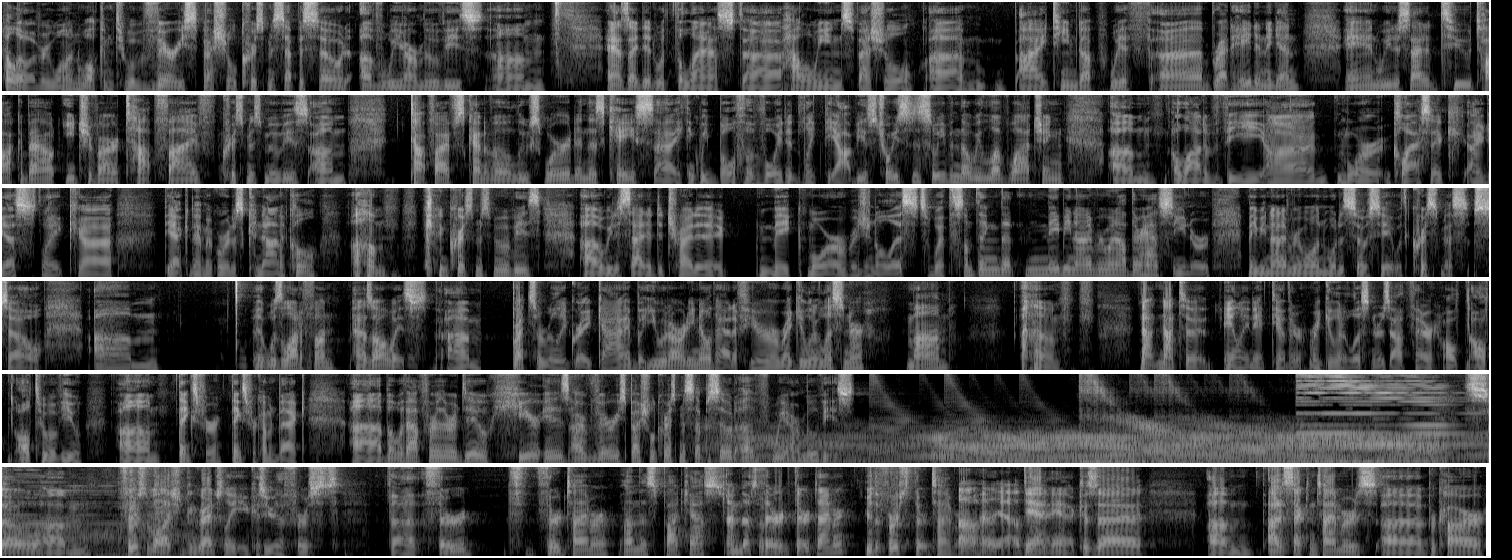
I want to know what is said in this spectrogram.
Hello, everyone. Welcome to a very special Christmas episode of We Are Movies. Um, as I did with the last uh, Halloween special, um, I teamed up with uh, Bret Hayden again, and we decided to talk about each of our top five Christmas movies. Um, top five's kind of a loose word in this case. I think we both avoided like the obvious choices. So even though we love watching um, a lot of the uh, more classic, I guess, like uh, the academic word is canonical um, Christmas movies, uh, we decided to try to make more original lists with something that maybe not everyone out there has seen or maybe not everyone would associate with Christmas. So, um, it was a lot of fun, as always. Um, Bret's a really great guy, but you would already know that if you're a regular listener, mom. Um, not not to alienate the other regular listeners out there, all all, all two of you. Um, thanks for thanks for coming back. Uh, but without further ado, here is our very special Christmas episode of We Are Movies. So, um, first of all, I should congratulate you because you're the first, the third, th- third timer on this podcast. I'm the third third timer. You're the first third timer. Oh hell yeah! Yeah, it. yeah. Because uh, um, out of second timers, uh,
